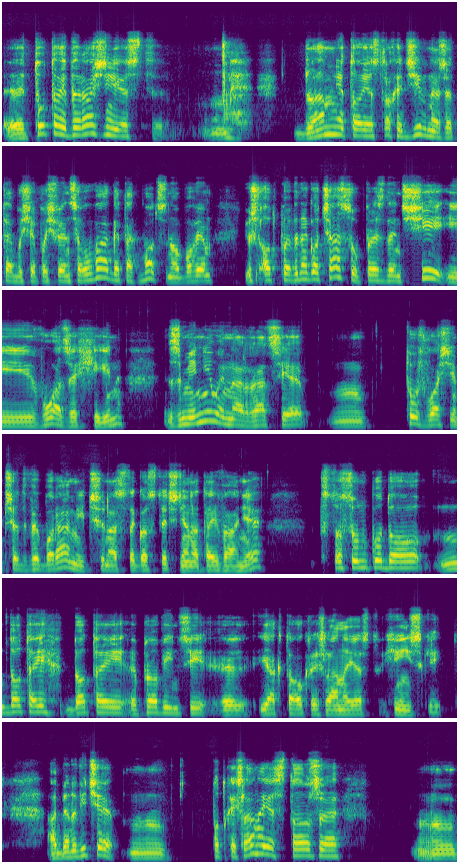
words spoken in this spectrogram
E, tutaj wyraźnie jest. Mm, dla mnie to jest trochę dziwne, że temu się poświęca uwagę tak mocno, bowiem już od pewnego czasu prezydent Xi i władze Chin zmieniły narrację mm, tuż właśnie przed wyborami 13 stycznia na Tajwanie w stosunku do, do, tej, do tej prowincji, y, jak to określane jest, chińskiej. A mianowicie mm, podkreślane jest to, że mm,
